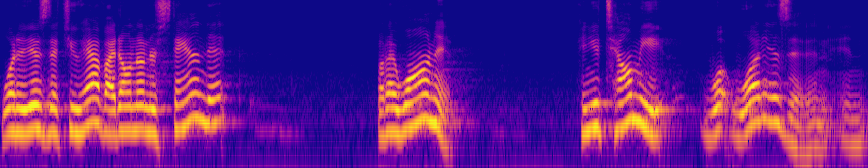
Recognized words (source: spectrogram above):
what it is that you have. I don't understand it, but I want it. Can you tell me what, what is it? And, and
